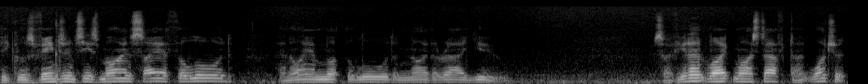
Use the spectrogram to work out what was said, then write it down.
Because vengeance is mine, saith the Lord, and I am not the Lord, and neither are you. So if you don't like my stuff, don't watch it.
